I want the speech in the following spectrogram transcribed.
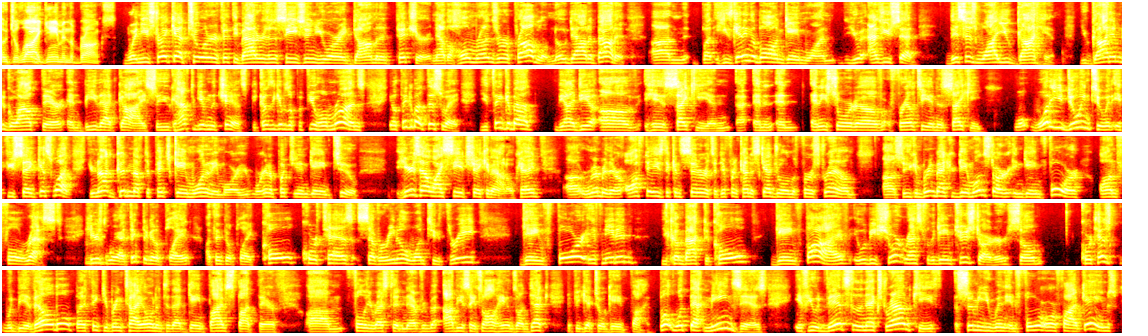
a July game in the Bronx. When you strike out 250 batters in a season, you are a dominant pitcher. Now, the home runs are a problem, no doubt about it. Um, but he's getting the ball in game one. You, as you said, this is why you got him. You got him to go out there and be that guy. So you have to give him the chance because he gives up a few home runs. You know, think about it this way. You think about the idea of his psyche and uh, and and any sort of frailty in his psyche. Well, what are you doing to it if you say, guess what? You're not good enough to pitch game one anymore. We're going to put you in game two. Here's how I see it shaking out. Okay. Uh, remember, there are off days to consider. It's a different kind of schedule in the first round. Uh, so you can bring back your game one starter in game four on full rest. Here's the way I think they're going to play it. I think they'll play Cole, Cortes, Severino, one, two, three. Game four, if needed, you come back to Cole. Game five, it would be short rest for the game two starter. So Cortes would be available, but I think you bring Taillon into that game five spot there, um, fully rested, and everybody. Obviously, it's all hands on deck if you get to a game five. But what that means is, if you advance to the next round, Keith, assuming you win in four or five games,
